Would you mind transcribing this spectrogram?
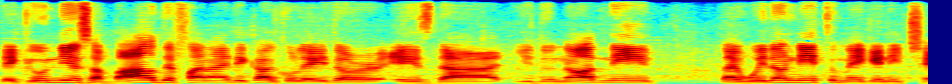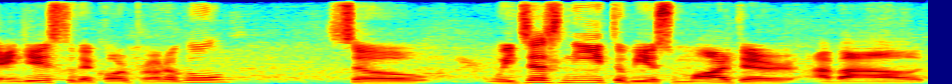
The good news about the finality calculator is that you do not need, like we don't need to make any changes to the core protocol. So we just need to be smarter about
